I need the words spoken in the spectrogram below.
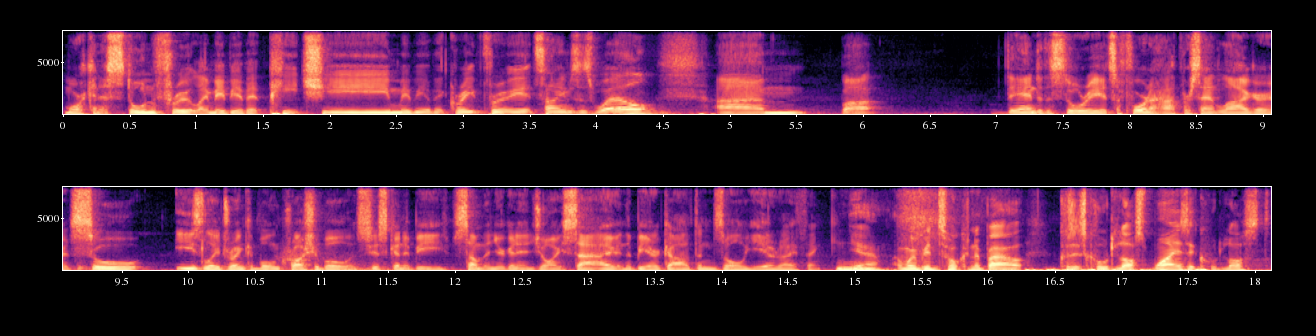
more kind of stone fruit, like maybe a bit peachy, maybe a bit grapefruity at times as well. Um, but the end of the story, it's a four and a half percent lager. It's so easily drinkable and crushable. It's just going to be something you're going to enjoy sat out in the beer gardens all year, I think. Yeah, and we've been talking about because it's called Lost. Why is it called Lost?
